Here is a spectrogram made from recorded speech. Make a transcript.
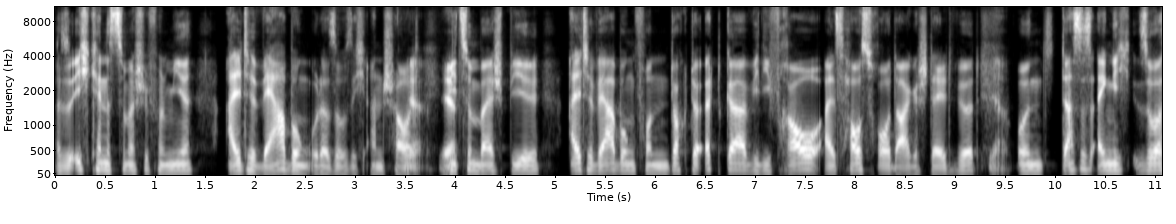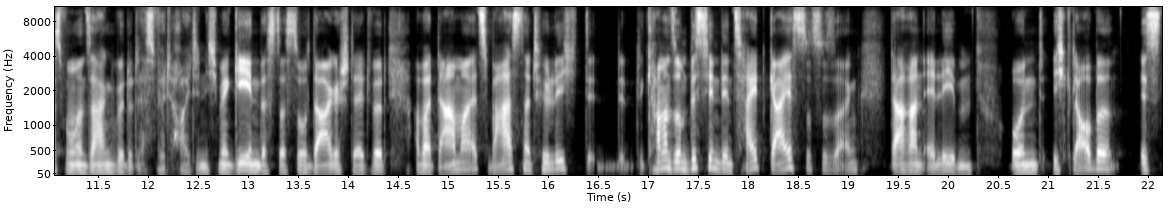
Also ich kenne es zum Beispiel von mir, alte Werbung oder so sich anschaut. Ja, ja. Wie zum Beispiel alte Werbung von Dr. Oetker, wie die Frau als Hausfrau dargestellt wird. Ja. Und das ist eigentlich sowas, wo man sagen würde, das wird heute nicht mehr gehen, dass das so dargestellt wird. Aber damals war es natürlich, kann man so ein bisschen den Zeitgeist sozusagen daran erleben. Und ich glaube, es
